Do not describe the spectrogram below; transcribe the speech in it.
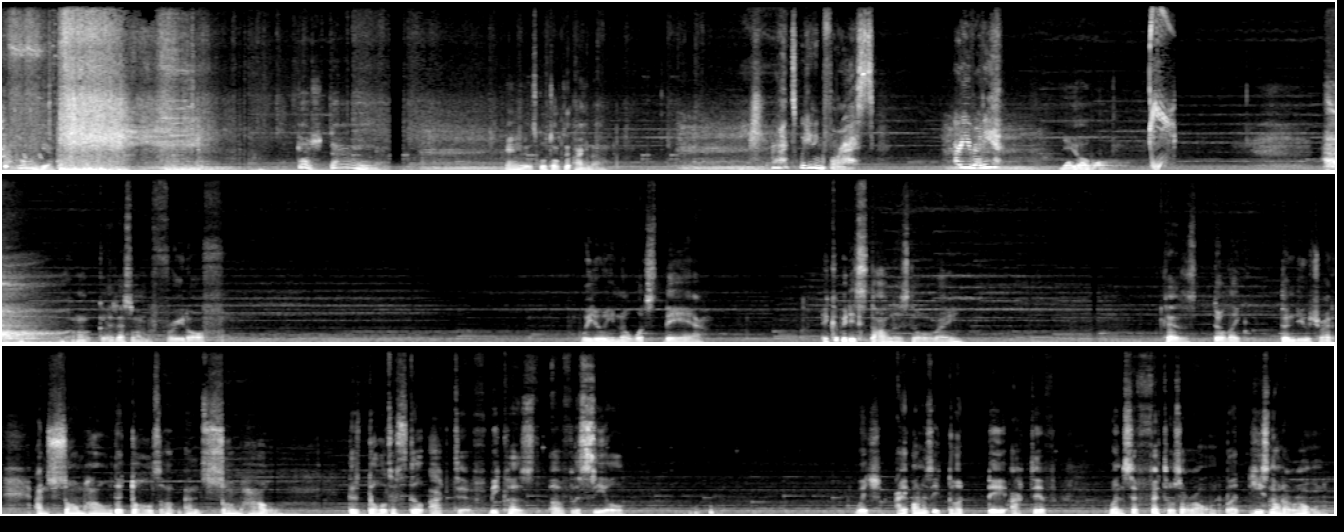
Of here. Gosh Hmm. dang. Anyway, let's go talk to Aina. What's waiting for us? Are you ready? Yup. oh god, that's what I'm afraid of. We don't even know what's there. It could be the Starless though, right? Because they're like the new threat. And somehow the dolls are and somehow the dolls are still active because of the seal which I honestly thought they active when Cepheto's around, but he's not around.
